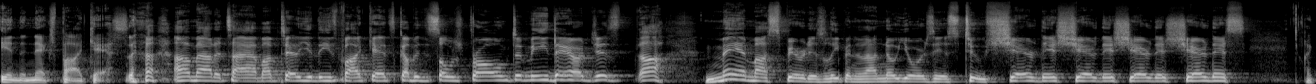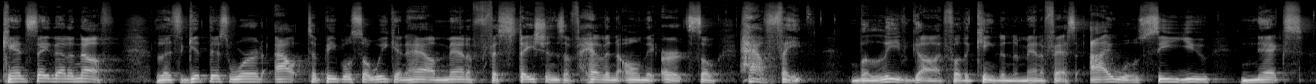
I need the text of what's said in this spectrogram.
in the next podcast. I'm out of time. I'm telling you, these podcasts coming so strong to me. They are just, ah, man, my spirit is leaping, and I know yours is too. Share this, share this, share this, share this. I can't say that enough. Let's get this word out to people so we can have manifestations of heaven on the earth. So have faith. Believe God for the kingdom to manifest. I will see you next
